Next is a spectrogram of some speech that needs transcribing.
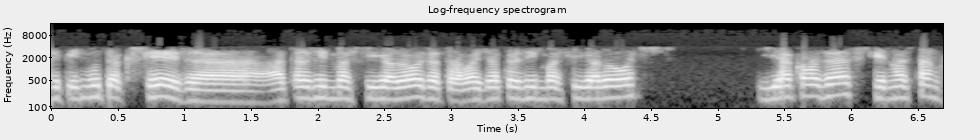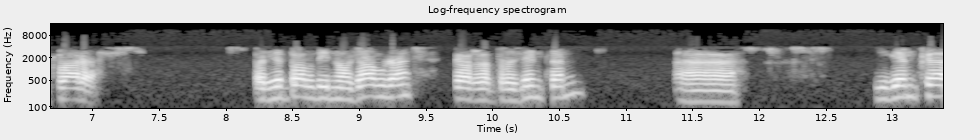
he tingut accés a altres investigadors, a treballs d'altres investigadors, i hi ha coses que no estan clares. Per exemple, els dinosaures que es representen, eh, diguem que,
